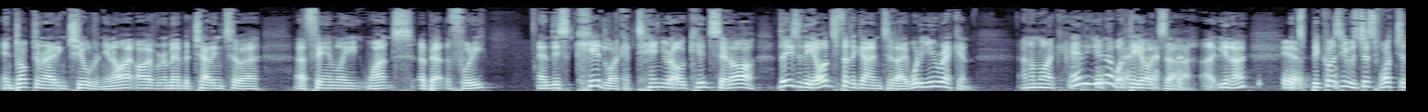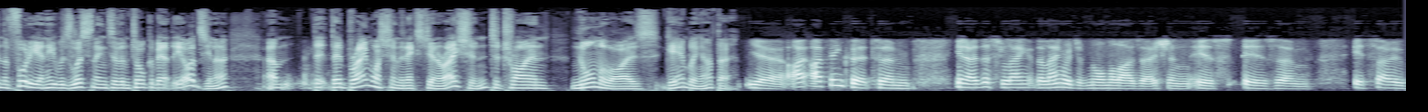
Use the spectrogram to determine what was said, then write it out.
indoctrinating children. You know, I, I remember chatting to a, a family once about the footy, and this kid, like a 10 year old kid, said, Oh, these are the odds for the game today. What do you reckon? And I'm like, how do you know what the odds are? Uh, you know, yeah. it's because he was just watching the footy and he was listening to them talk about the odds. You know, um, they're brainwashing the next generation to try and normalise gambling, aren't they? Yeah, I, I think that um, you know this lang- the language of normalisation is is um, is so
